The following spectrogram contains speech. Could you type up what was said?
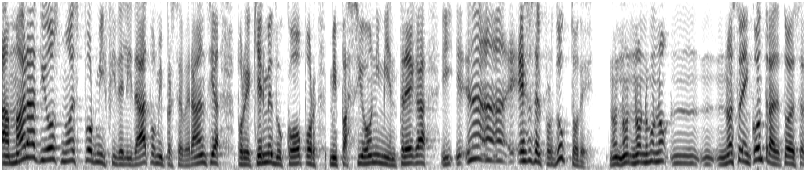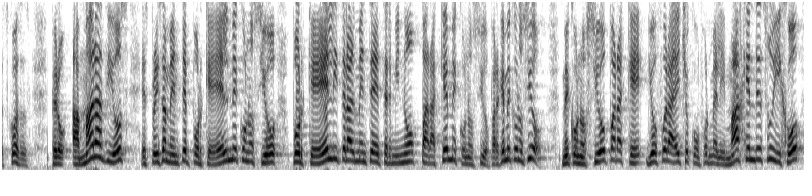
Amar a Dios no es por mi fidelidad, por mi perseverancia, porque quien me educó, por mi pasión y mi entrega. Y, y, ah, eso es el producto de. No, no, no, no, no, no estoy en contra de todas esas cosas. Pero amar a Dios es precisamente porque Él me conoció, porque Él literalmente determinó para qué me conoció. ¿Para qué me conoció? Me conoció para que yo fuera hecho conforme a la imagen de su Hijo.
